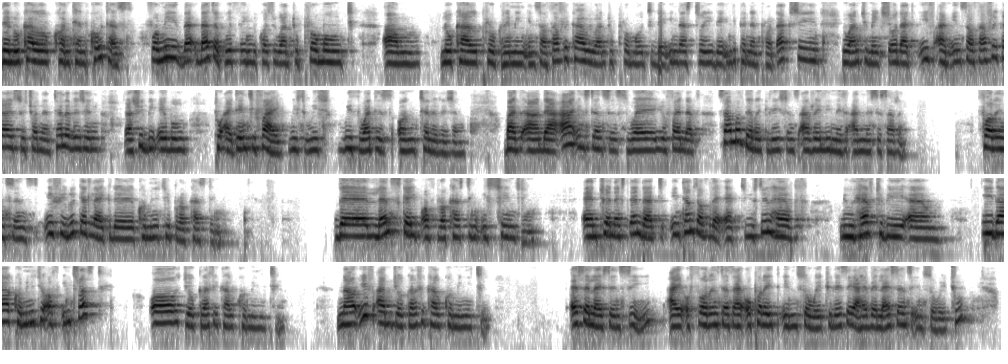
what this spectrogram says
the local content quotas. For me, that, that's a good thing because we want to promote um, local programming in South Africa. We want to promote the industry, the independent production. We want to make sure that if I'm in South Africa, I switch on and television, I should be able to identify with, with, with what is on television. But uh, there are instances where you find that some of the regulations are really unnecessary. For instance, if you look at like the community broadcasting, the landscape of broadcasting is changing. And to an extent that in terms of the act, you still have, you have to be um, either community of interest or geographical community. Now, if I'm geographical community, as a licensee, I, for instance, I operate in Soweto. Let's say I have a license in Soweto,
